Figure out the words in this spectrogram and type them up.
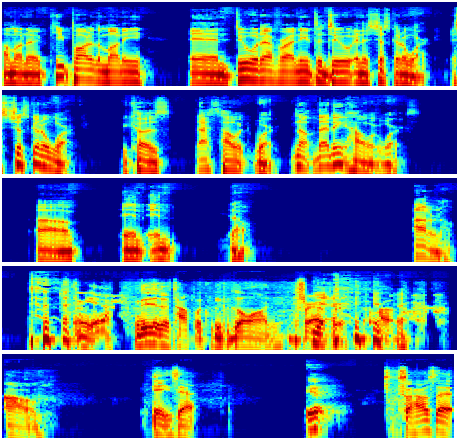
I'm going to keep part of the money and do whatever I need to do, and it's just going to work. It's just going to work because that's how it works. No, that ain't how it works. Um, and and you know, I don't know. yeah, this is a topic we could go on forever. Yeah. about. um, yeah, exact. Yep. So how's that?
